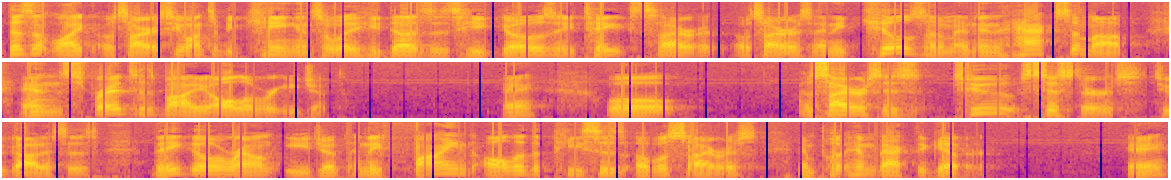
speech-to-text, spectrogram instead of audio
doesn't like Osiris. He wants to be king. And so what he does is he goes and he takes Osiris and he kills him and then hacks him up and spreads his body all over Egypt. Okay? Well, Osiris's two sisters, two goddesses, they go around Egypt and they find all of the pieces of Osiris and put him back together. Okay?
